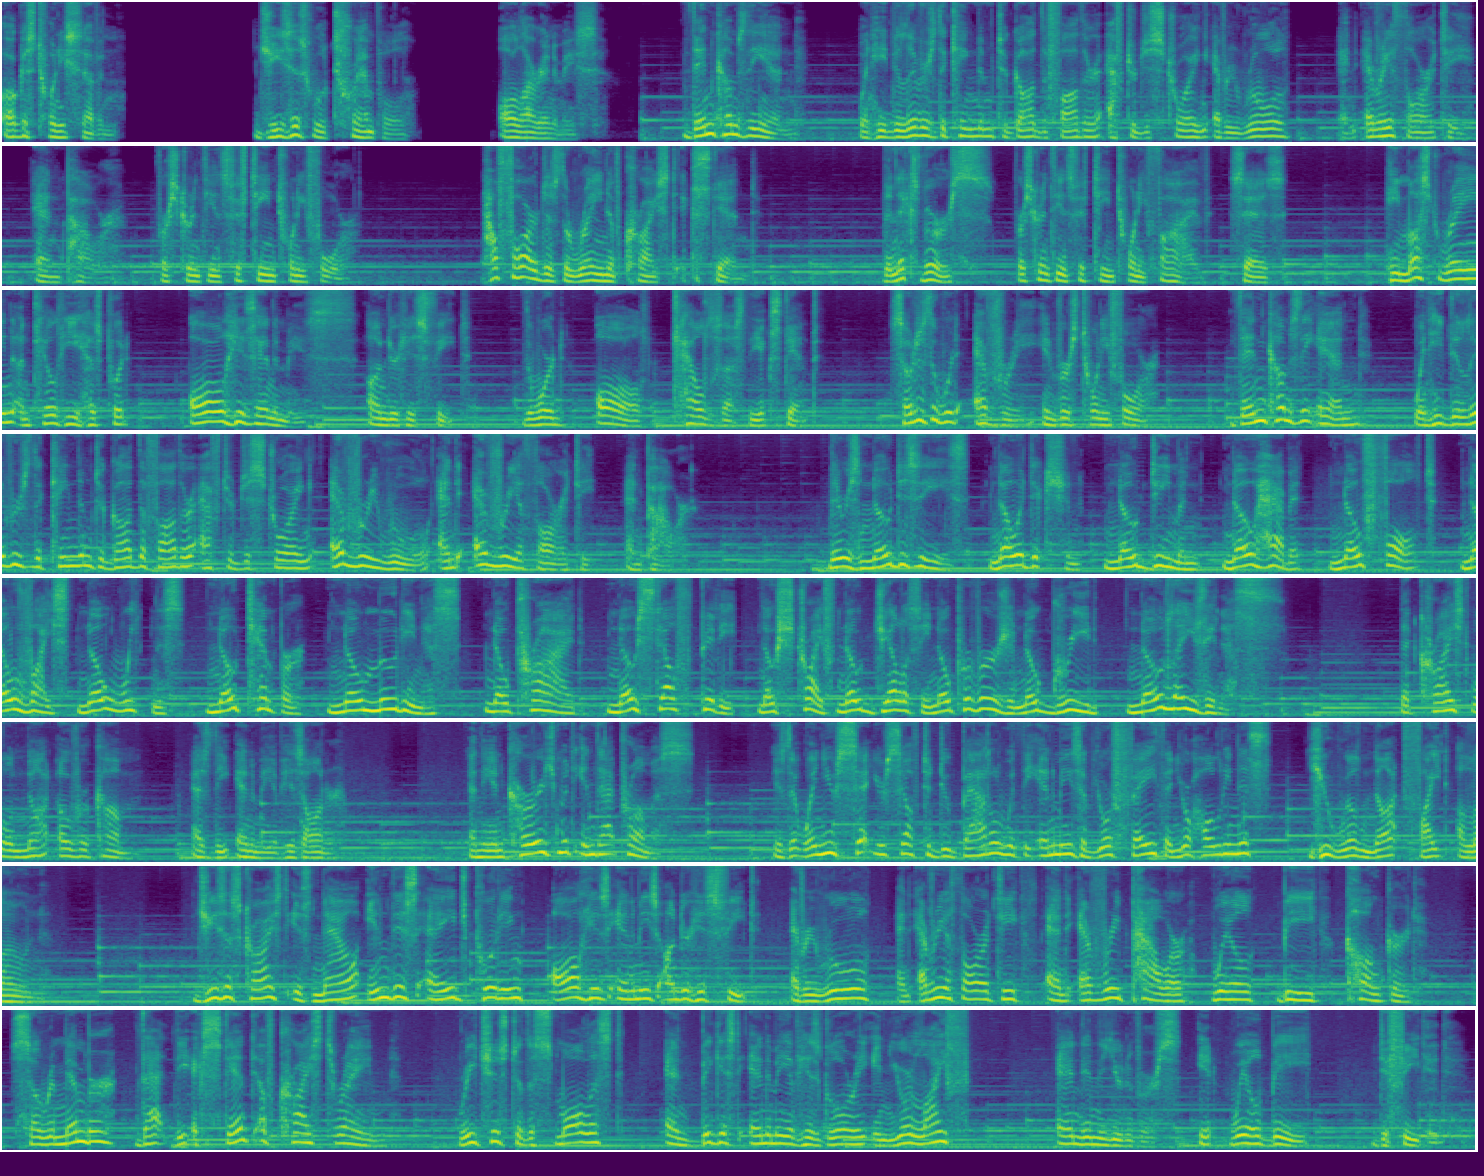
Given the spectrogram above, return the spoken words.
August 27. Jesus will trample all our enemies. Then comes the end when he delivers the kingdom to God the Father after destroying every rule and every authority and power. 1 Corinthians 15 24. How far does the reign of Christ extend? The next verse, 1 Corinthians 15 25, says, he must reign until he has put all his enemies under his feet. The word all tells us the extent. So does the word every in verse 24. Then comes the end when he delivers the kingdom to God the Father after destroying every rule and every authority and power. There is no disease, no addiction, no demon, no habit, no fault, no vice, no weakness, no temper, no moodiness, no pride, no self pity, no strife, no jealousy, no perversion, no greed, no laziness that Christ will not overcome as the enemy of his honor. And the encouragement in that promise is that when you set yourself to do battle with the enemies of your faith and your holiness, you will not fight alone. Jesus Christ is now in this age putting all his enemies under his feet. Every rule and every authority and every power will be conquered. So remember that the extent of Christ's reign reaches to the smallest and biggest enemy of his glory in your life and in the universe. It will be defeated.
